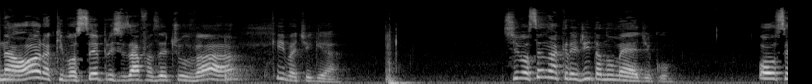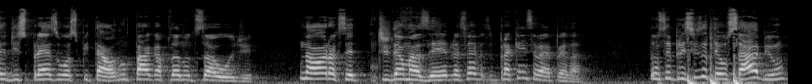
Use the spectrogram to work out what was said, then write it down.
na hora que você precisar fazer chuva, quem vai te guiar? Se você não acredita no médico, ou você despreza o hospital, não paga plano de saúde, na hora que você te der uma zebra, para quem você vai apelar? Então você precisa ter o sábio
